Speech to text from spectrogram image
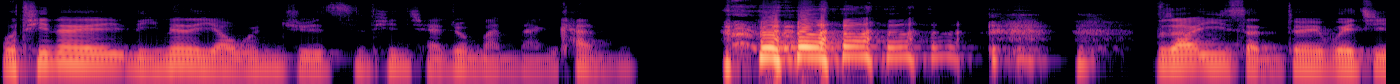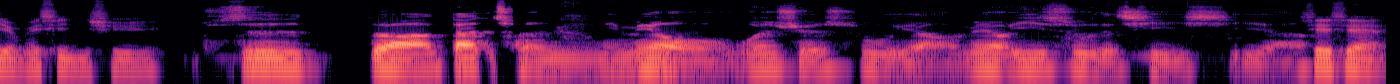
我听那里面的咬文嚼字听起来就蛮难看的。不知道伊森对魏晋有没有兴趣？就是对啊，单纯你没有文学素养，没有艺术的气息啊。谢谢。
